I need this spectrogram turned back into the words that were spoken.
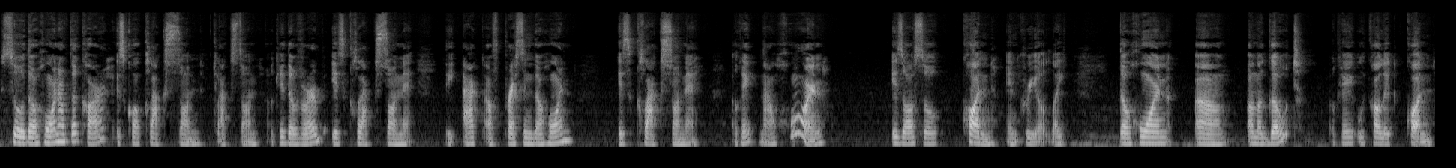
So the horn of the car is called klaxon. Klaxon. Okay, the verb is klaxonner. The act of pressing the horn is klaxonner. Okay, now horn is also con in Creole, like the horn um, on a goat. Okay, we call it con,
